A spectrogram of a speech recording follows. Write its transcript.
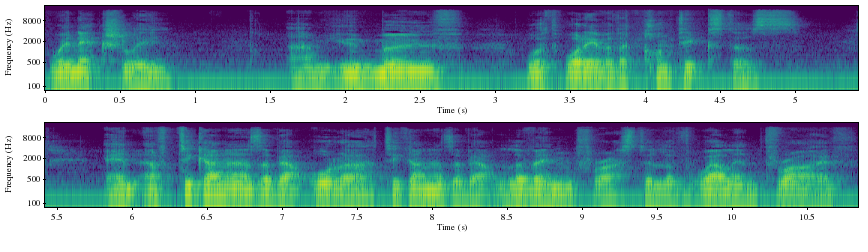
when actually um, you move with whatever the context is. And if tikanga is about ora, tikanga is about living, for us to live well and thrive,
